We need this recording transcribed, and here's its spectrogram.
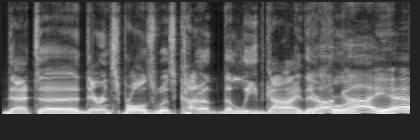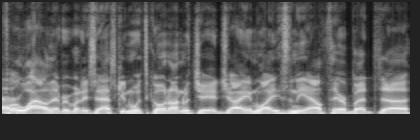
that uh, Darren Sproles was kind of the lead guy there The for guy, yeah. for a while, and everybody's asking what's going on with Jay Ajayi and why isn't he out there, but. Uh,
